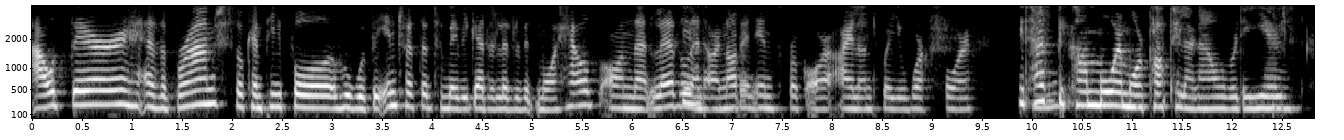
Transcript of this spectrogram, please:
out there as a branch? So can people who would be interested to maybe get a little bit more help on that level yes. and are not in Innsbruck or Ireland where you work for? It has mm-hmm. become more and more popular now over the years. Mm-hmm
